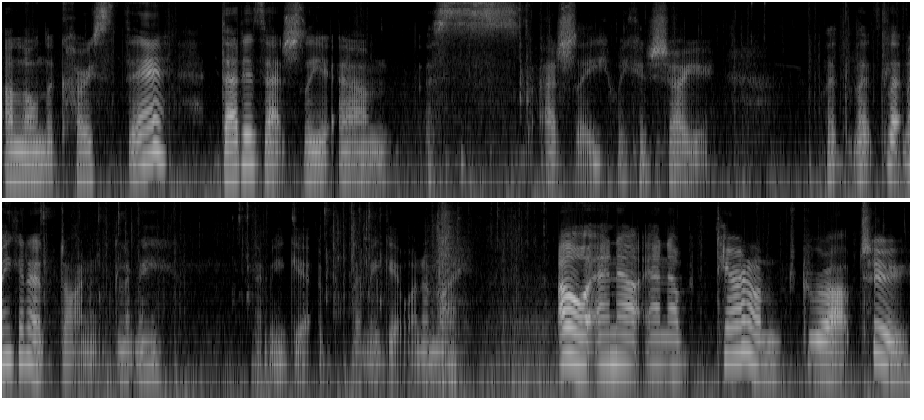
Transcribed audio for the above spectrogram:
along the coast there, that is actually, um, actually, we can show you. Let, let, let me get it done. Let me let me get let me get one of my Oh and our and our pterodon grew up too.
